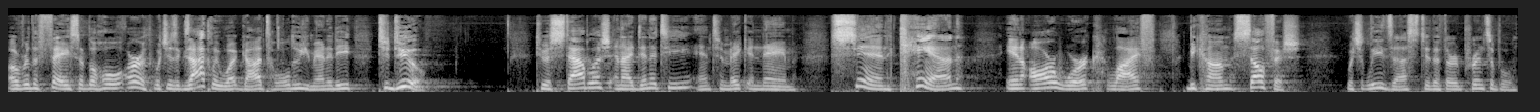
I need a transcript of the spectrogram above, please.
over the face of the whole earth, which is exactly what God told humanity to do. to establish an identity and to make a name. Sin can, in our work life, become selfish, which leads us to the third principle.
